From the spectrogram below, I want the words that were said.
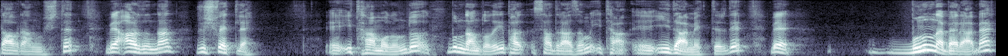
davranmıştı ve ardından rüşvetle e, itham olundu. Bundan dolayı sadrazamı itham, e, idam ettirdi ve bununla beraber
